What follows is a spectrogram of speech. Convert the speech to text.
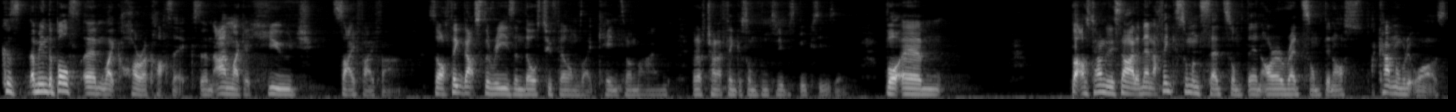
because I mean they're both um, like horror classics, and I'm like a huge sci-fi fan. So I think that's the reason those two films like came to my mind when I was trying to think of something to do for spooky season. But um, but I was trying to decide, and then I think someone said something, or I read something, or I can't remember what it was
